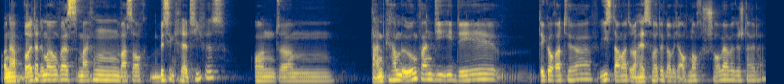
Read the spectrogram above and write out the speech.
Und hab, wollte halt immer irgendwas machen, was auch ein bisschen kreativ ist. Und ähm, dann kam irgendwann die Idee, Dekorateur, hieß damals oder heißt heute, glaube ich, auch noch Schauwerbegestalter,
